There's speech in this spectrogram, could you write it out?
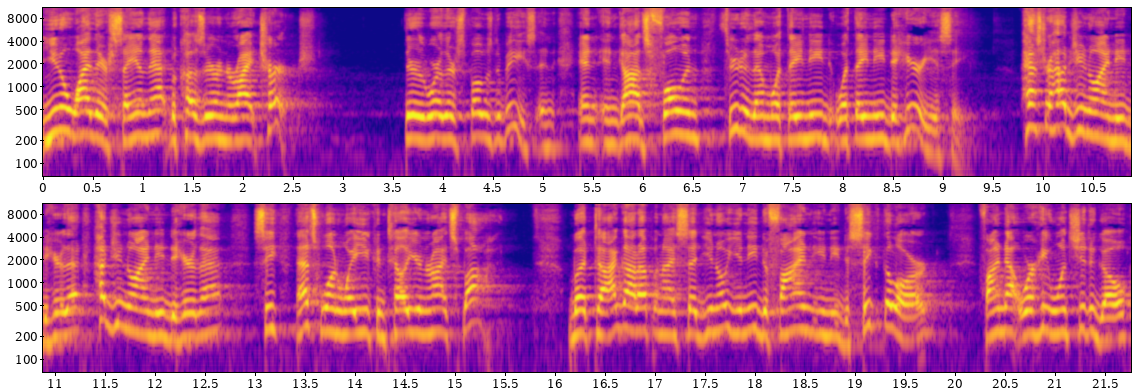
you know why they're saying that? Because they're in the right church. They're where they're supposed to be. And, and, and God's flowing through to them what they need, what they need to hear, you see. Pastor, how did you know I need to hear that? How did you know I need to hear that? See, that's one way you can tell you're in the right spot. But uh, I got up and I said, you know, you need to find, you need to seek the Lord, find out where He wants you to go,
